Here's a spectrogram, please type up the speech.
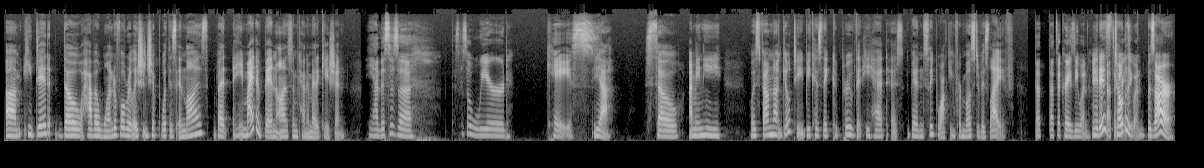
Um, he did, though, have a wonderful relationship with his in laws, but he might have been on some kind of medication. yeah, this is a this is a weird case. Yeah. So, I mean, he was found not guilty because they could prove that he had been sleepwalking for most of his life. That that's a crazy one. It is That's a totally one. bizarre.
